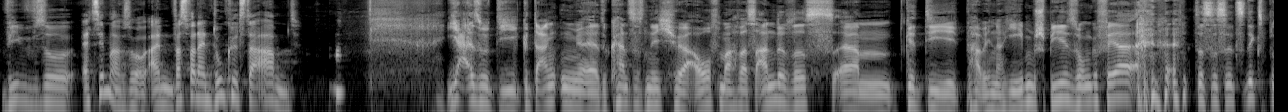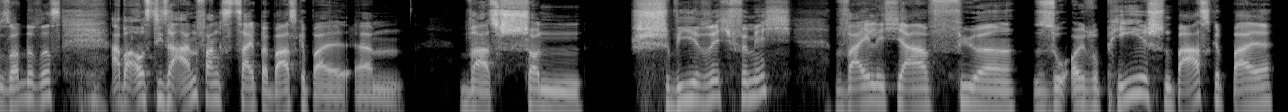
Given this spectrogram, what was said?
wie so, erzähl mal so, ein, was war dein dunkelster Abend? Ja, also die Gedanken, äh, du kannst es nicht, hör auf, mach was anderes, ähm, die habe ich nach jedem Spiel so ungefähr. das ist jetzt nichts Besonderes. Aber aus dieser Anfangszeit bei Basketball ähm, war es schon schwierig für mich, weil ich ja für so europäischen Basketball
